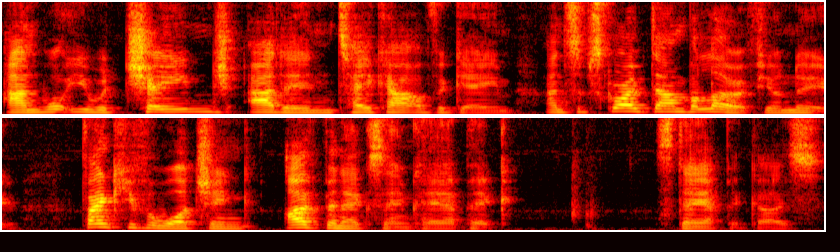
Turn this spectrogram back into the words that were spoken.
and what you would change, add in, take out of the game, and subscribe down below if you're new. Thank you for watching. I've been XAMK Epic. Stay epic, guys.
